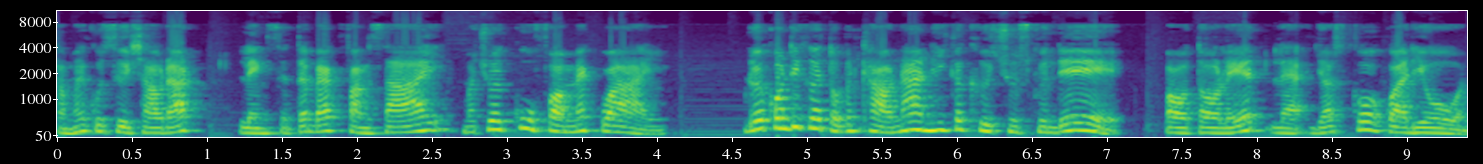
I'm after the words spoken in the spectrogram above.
ทำให้กุนซือชาวดัตเล็งเซนเตอร์แบ็กฝั่งซ้ายมาช่วยกู้ฟอร์มแม็กควโดยคนที่เคยตกเป็นข่าวหน้านี้ก็คือชูสกุนเดเปาตอเลส และยอสโกกวาดิโอน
